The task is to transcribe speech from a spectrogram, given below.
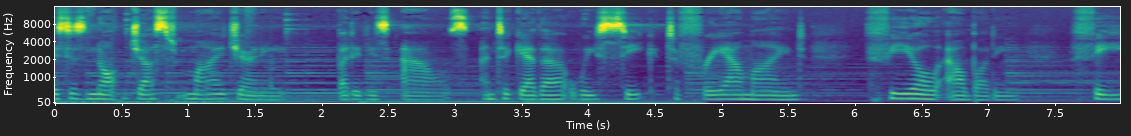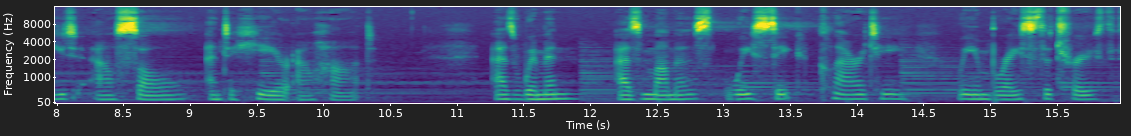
This is not just my journey, but it is ours, and together we seek to free our mind, feel our body, feed our soul, and to hear our heart. As women, as mamas, we seek clarity, we embrace the truth,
